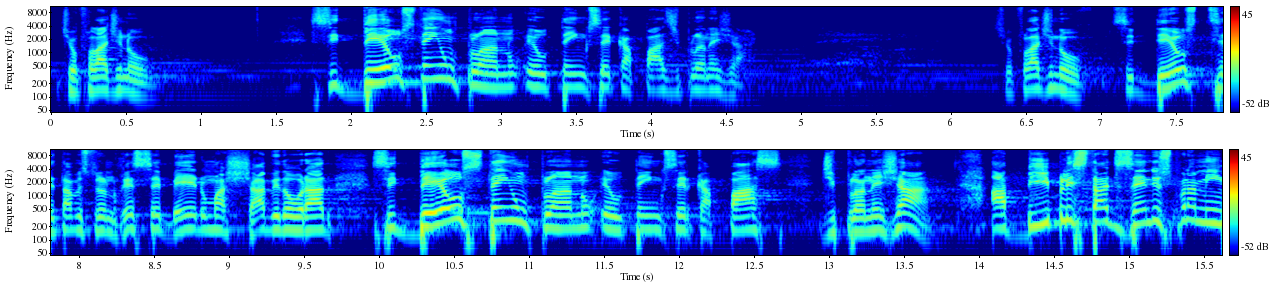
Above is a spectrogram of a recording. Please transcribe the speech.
Deixa eu falar de novo. Se Deus tem um plano, eu tenho que ser capaz de planejar. Deixa eu falar de novo. Se Deus, você estava esperando receber uma chave dourada. Se Deus tem um plano, eu tenho que ser capaz de planejar. A Bíblia está dizendo isso para mim.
